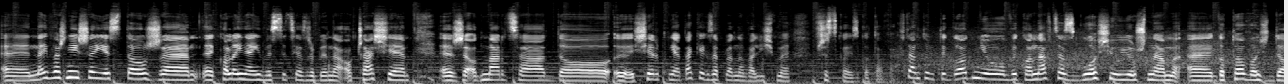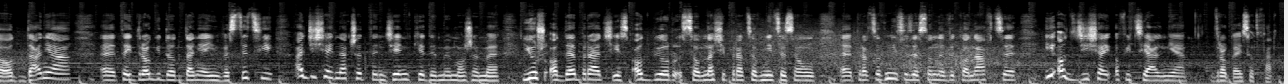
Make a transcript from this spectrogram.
E, Najważniejsze jest to, że e, kolejna inwestycja zrobiona o czasie, e, że od marca do e, sierpnia, tak jak zaplanowaliśmy, wszystko jest gotowe. W tamtym tygodniu wykonawca zgłosił już nam e, gotowość do oddania e, tej drogi, do oddania inwestycji, a dzisiaj nadszedł ten dzień, kiedy my możemy już odebrać, jest odbiór, są nasi pracownicy, są e, pracownicy ze strony wykonawcy i od dzisiaj oficjalnie droga jest otwarta.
